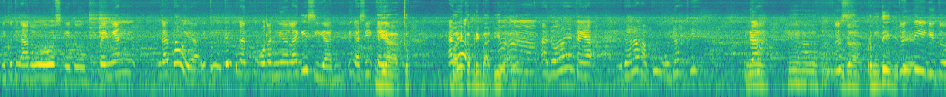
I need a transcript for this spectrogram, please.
ikuti arus gitu. Pengen nggak tahu ya itu mungkin tergantung orangnya lagi sih kan Iya nggak sih? Kayak iya ke balik ada- ke pribadi lah ya. "Mm, ada orang yang kayak udahlah aku udah nih udah. Hmm, hmm. Terus udah berhenti gitu berhenti ya gitu.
